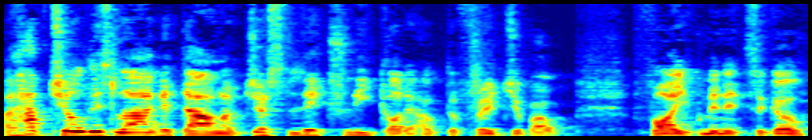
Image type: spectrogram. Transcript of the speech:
I have chilled this lager down. I've just literally got it out the fridge about five minutes ago.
